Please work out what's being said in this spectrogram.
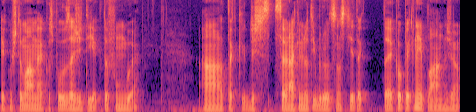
jak už to máme jako spolu zažitý, jak to funguje. A tak když se vrátím do té budoucnosti, tak to je jako pěkný plán, že jo.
